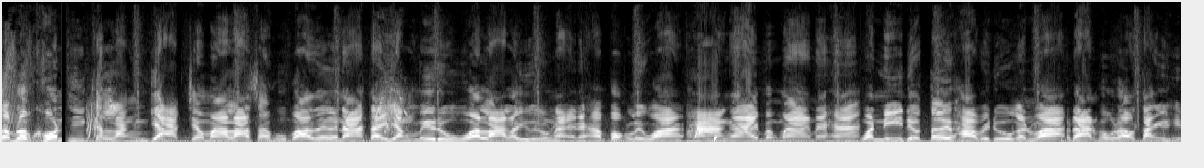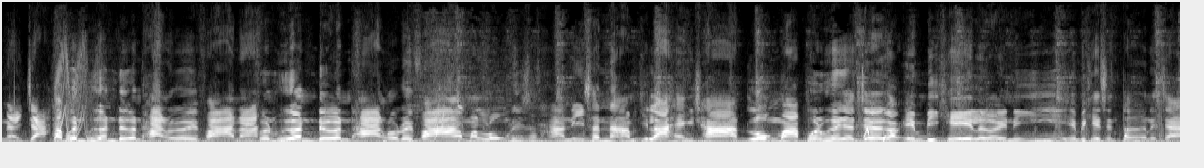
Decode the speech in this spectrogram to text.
สำหรับคนที่กำลังอยากจะมาร้านซาฟูบาร์เดอร์นะ แต่ยังไม่รู้ว่าร้านเราอยู่ตรงไหนนะครับ บอกเลยว่าหาง่ายมากๆนะฮะ วันนี้เดี๋ยวเต้ยพาไปดูกันว่าร้านพวกเราตั้งอยู่ที่ไหนจ้ะ ถ้าเพื่อนๆเดินทางรถไฟฟ้านะ เพื่อนๆเดินทางรถไฟฟ้ามาลงที่สถานีสนามกีฬาแห่งชาติ ลงมาเพื่อนๆจะเจอกับ MBK เลยนี่ MBK Center นะจ๊ะ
